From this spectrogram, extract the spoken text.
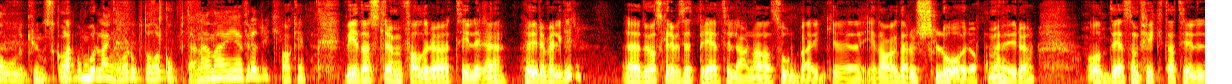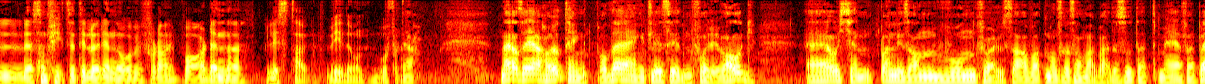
Detaljkunnskap om hvor lenge du har vært opptatt av kopterne, nei, Fredrik. Ok. Vidar Strøm Fallerød, tidligere Høyre-velger. Eh, du har skrevet et brev til Erna Solberg eh, i dag der du slår opp med Høyre. Og det som fikk, til, det som fikk det til å renne over for deg, var denne Listhaug-videoen. Hvorfor det? Ja. Nei, altså Jeg har jo tenkt på det egentlig siden forrige valg. Eh, og kjent på en litt sånn vond følelse av at man skal samarbeide så tett med Frp.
